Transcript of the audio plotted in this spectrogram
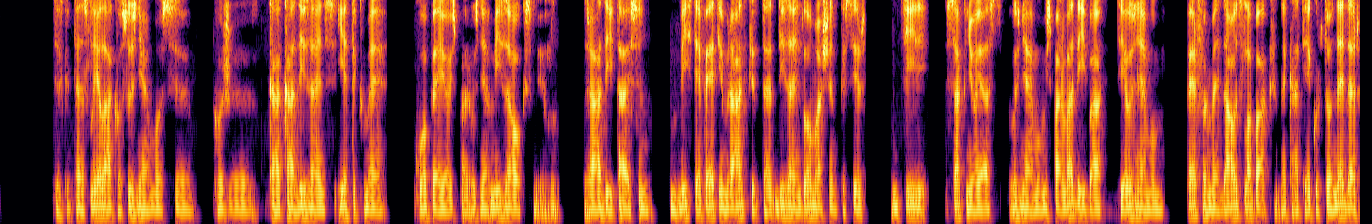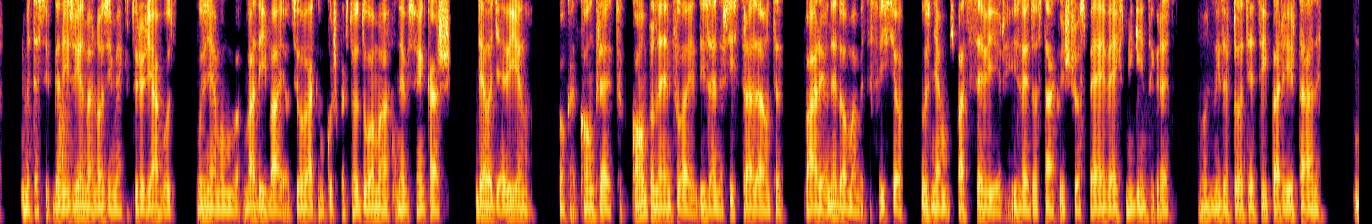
Tas, ka tās lielākos uzņēmumos, eh, kur eh, kā, kā dizains ietekmē kopējo vispār uzņēmumu izaugsmi un rādītājus. Un visi tie pētījumi rāda, ka tā dizaina domāšana, kas ir dziļi sakņojās uzņēmumu vispār vadībā, tie uzņēmumi performē daudz labāk nekā tie, kur to nedara. Bet tas gan vienmēr nozīmē, ka tur ir jābūt uzņēmumu vadībā jau cilvēkam, kurš par to domā, nevis vienkārši deleģē vienu kaut kādu konkrētu komponentu, lai dizainers izstrādā, un tad pārējo nedomā, bet tas viss jau uzņēmums pats sevi ir izveidojis tā, ka viņš šo spēju veiksmīgi integrēt. Un līdz ar to tie cipari ir tādi,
